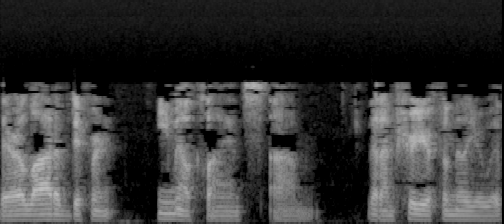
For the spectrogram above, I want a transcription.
there are a lot of different email clients um, that I'm sure you're familiar with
